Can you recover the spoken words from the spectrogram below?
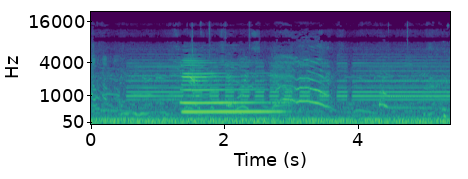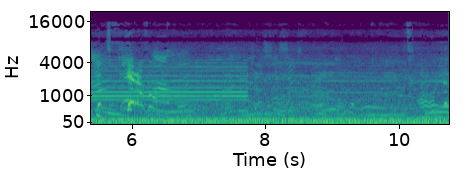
Ho ho ho. Mm-hmm. It's beautiful. Oh yeah. That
